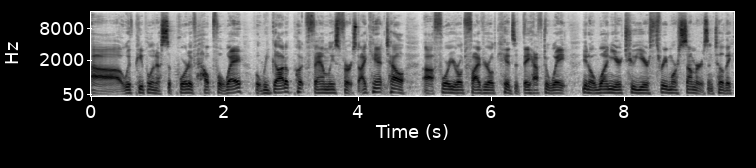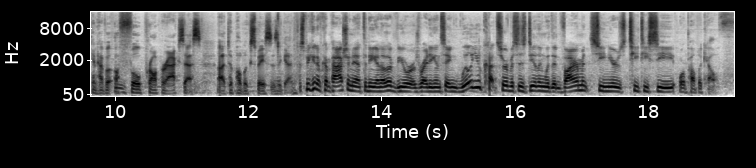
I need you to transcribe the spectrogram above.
uh, with people in a supportive, helpful way, but we got to put families first. I can't tell uh, four-year-old, five-year-old kids that they have to wait, you know, one year, two year, three more summers until they can have a, a hmm. full, proper access uh, to public spaces again. Speaking of compassion, Anthony, another viewer is writing and saying, will you cut services dealing with environment, seniors, TTC, or public health?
